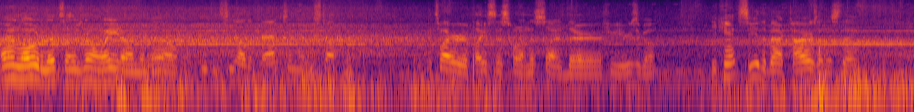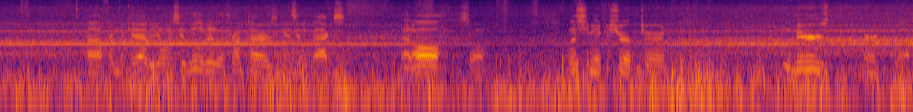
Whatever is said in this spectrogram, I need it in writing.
I unloaded it, so there's no weight on them now. You can see all the cracks in them and stuff. That's why we replaced this one on this side there a few years ago. You can't see the back tires on this thing uh, from the cab. You only see a little bit of the front tires. You can't see the backs at all. So unless you make a sharp turn, the mirrors are well,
